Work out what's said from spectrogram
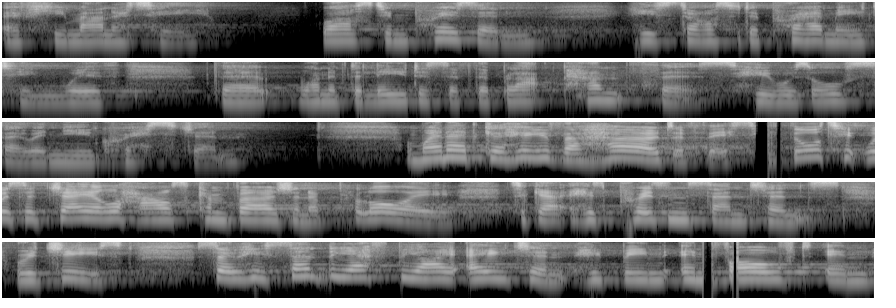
of humanity. Whilst in prison, he started a prayer meeting with the, one of the leaders of the Black Panthers, who was also a new Christian. And when Edgar Hoover heard of this, he thought it was a jailhouse conversion, a ploy to get his prison sentence reduced. So he sent the FBI agent who'd been involved in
